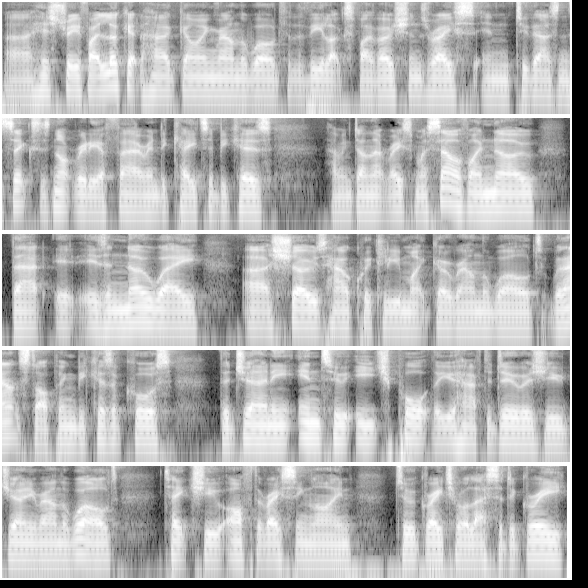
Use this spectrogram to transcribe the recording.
uh, history. If I look at her going around the world for the Velux Five Oceans race in 2006, it's not really a fair indicator because having done that race myself, I know that it is in no way uh, shows how quickly you might go around the world without stopping because, of course, the journey into each port that you have to do as you journey around the world takes you off the racing line to a greater or lesser degree.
